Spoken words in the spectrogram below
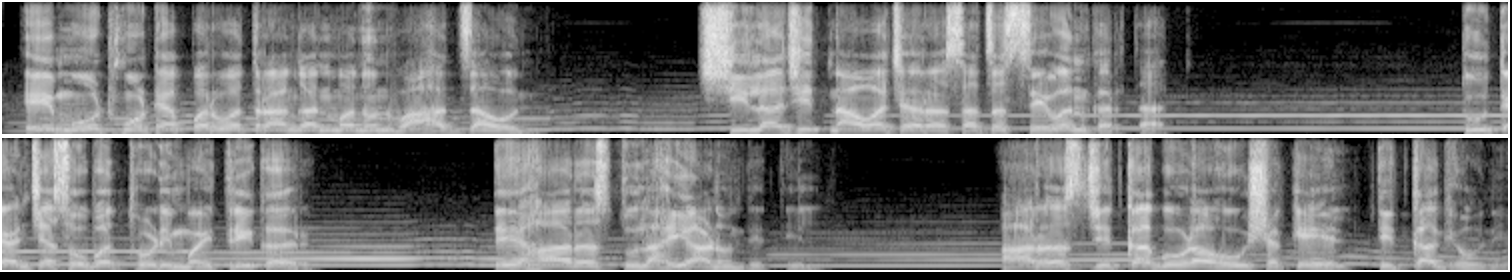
हे मोठमोठ्या पर्वतरांगांमधून वाहत जाऊन शिलाजीत नावाच्या रसाचं सेवन करतात. तू त्यांच्यासोबत थोडी मैत्री कर. ते हा रस तुलाही आणून देतील. हा रस जितका गोळा होऊ शकेल तितका घेऊन ये.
